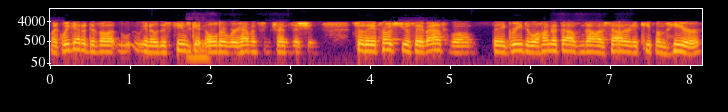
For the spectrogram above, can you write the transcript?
Like we got to develop. You know, this team's getting older. We're having some transition. So they approached USA Basketball. They agreed to a hundred thousand dollars salary to keep them here,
